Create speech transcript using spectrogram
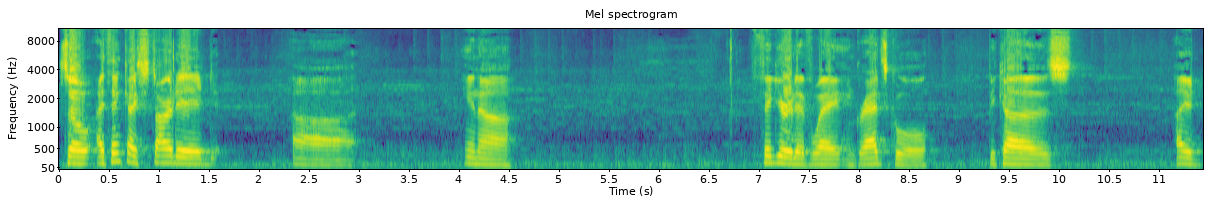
so I think I started uh, in a figurative way in grad school because I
